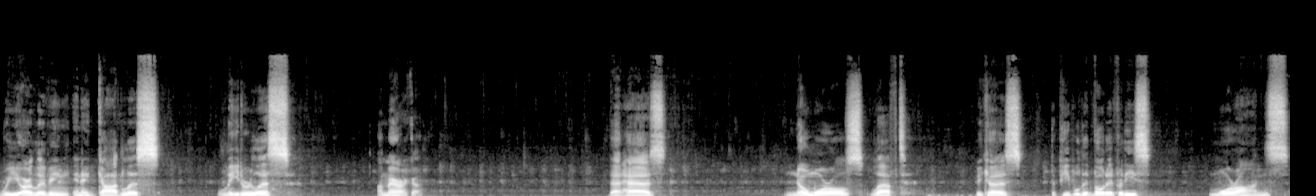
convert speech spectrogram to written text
We are living in a godless, leaderless America that has no morals left because the people that voted for these morons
